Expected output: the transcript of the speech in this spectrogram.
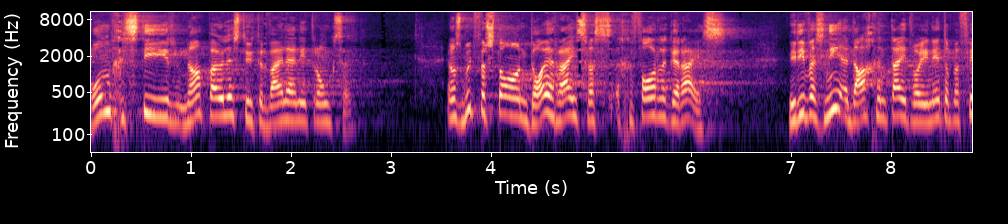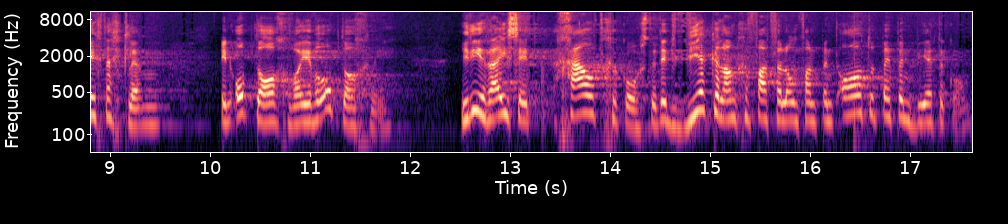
hom gestuur na Paulus toe terwyl hy in die tronk sit. En ons moet verstaan, daai reis was 'n gevaarlike reis. Hierdie was nie 'n dag en tyd waar jy net op 'n vliegtuig klim en opdaag waar jy wil opdaag nie. Hierdie reis het geld gekos. Dit het weke lank gevat vir hulle om van punt A tot by punt B te kom.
